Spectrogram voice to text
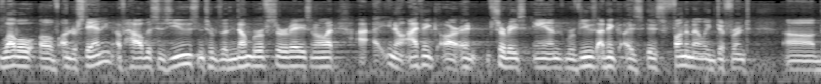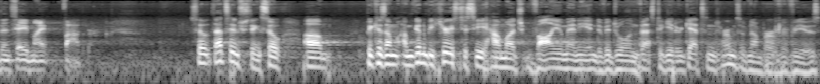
level of understanding of how this is used in terms of the number of surveys and all that, I, you know, I think our and surveys and reviews, I think is, is fundamentally different uh, than say my father. So that's interesting. So. Um, because I'm, I'm going to be curious to see how much volume any individual investigator gets in terms of number of reviews.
